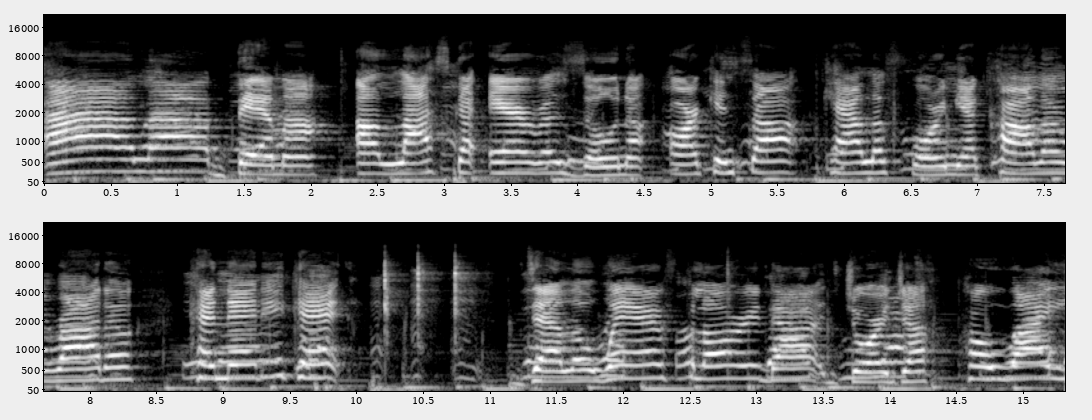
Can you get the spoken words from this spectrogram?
Alabama, Alaska, Arizona, Arkansas, California, Colorado, Connecticut, Delaware, Florida, Georgia, Hawaii,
